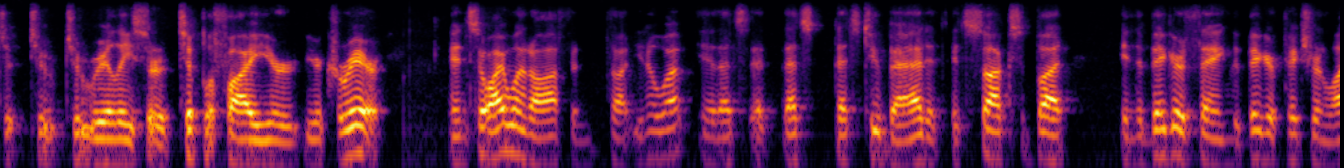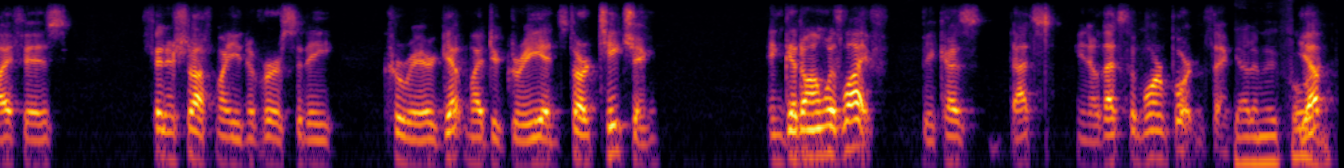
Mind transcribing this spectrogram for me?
to to, to really sort of typify your your career. And so I went off and thought, you know what? Yeah, that's that, that's that's too bad. It, it sucks. But in the bigger thing, the bigger picture in life is finish off my university career, get my degree, and start teaching, and get on with life because that's you know that's the more important thing. Got to move forward. Yep.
